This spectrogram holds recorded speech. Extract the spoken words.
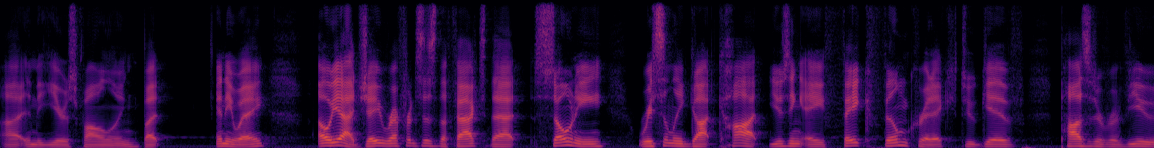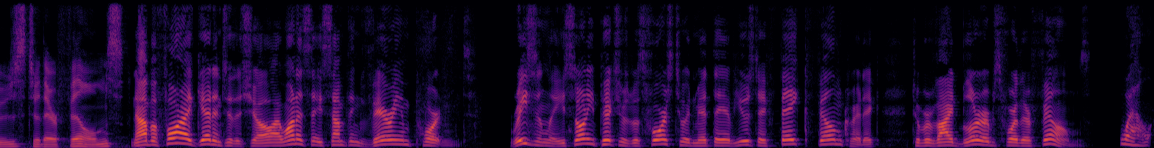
uh, in the years following. But anyway, oh yeah, Jay references the fact that Sony recently got caught using a fake film critic to give positive reviews to their films. Now, before I get into the show, I want to say something very important. Recently, Sony Pictures was forced to admit they have used a fake film critic to provide blurbs for their films. Well,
